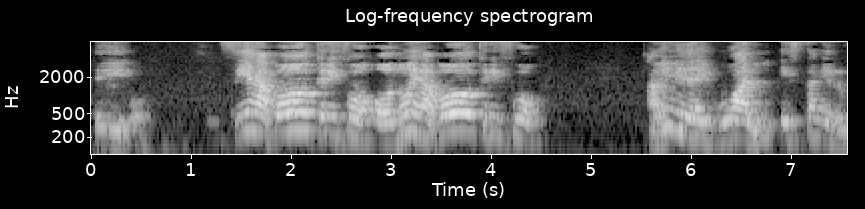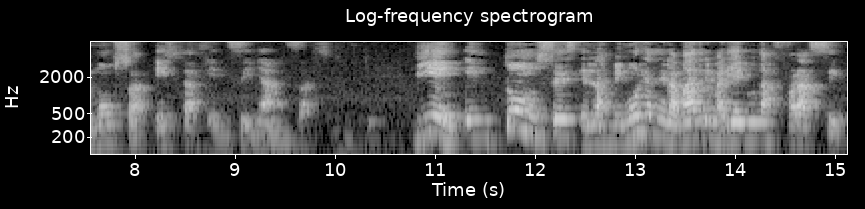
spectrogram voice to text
te digo, si es apócrifo o no es apócrifo, a mí me da igual, es tan hermosa esta enseñanza. Bien, entonces en las memorias de la Madre María hay una frase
